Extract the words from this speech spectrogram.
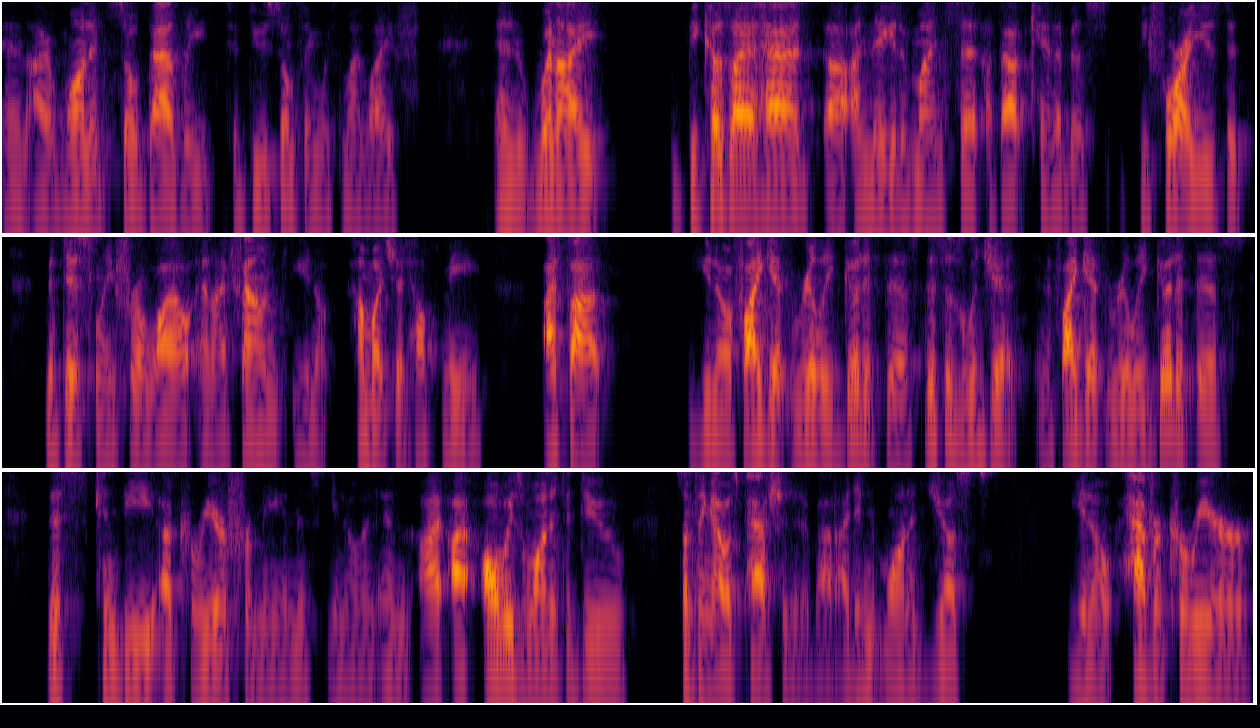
and I wanted so badly to do something with my life. And when I because I had uh, a negative mindset about cannabis before I used it medicinally for a while, and I found, you know, how much it helped me, I thought, you know, if I get really good at this, this is legit. And if I get really good at this, this can be a career for me. And this, you know, and, and I, I always wanted to do something I was passionate about. I didn't want to just, you know, have a career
